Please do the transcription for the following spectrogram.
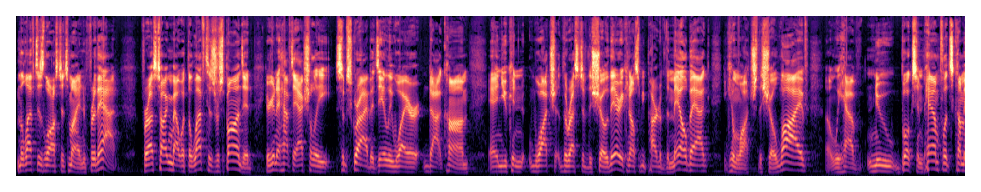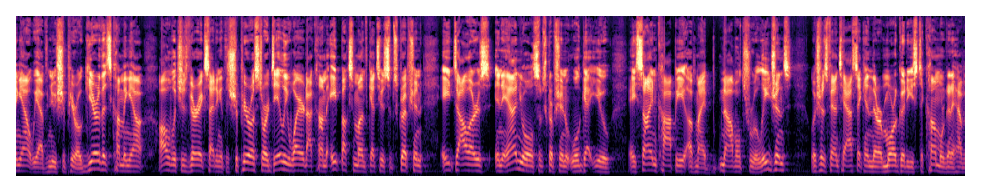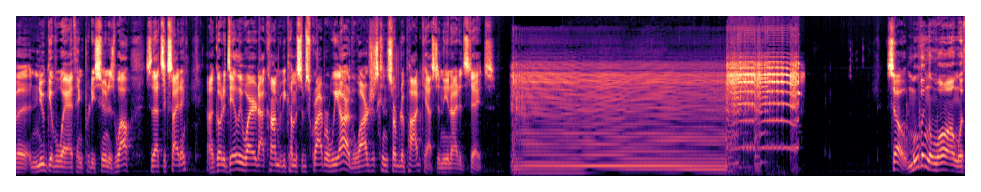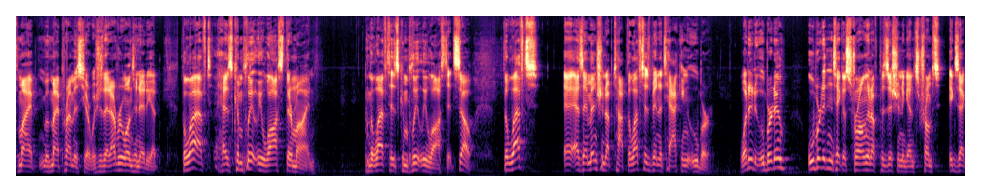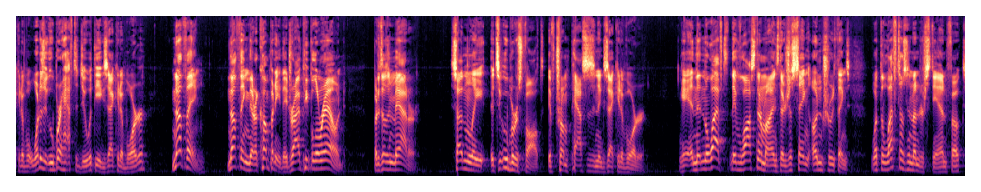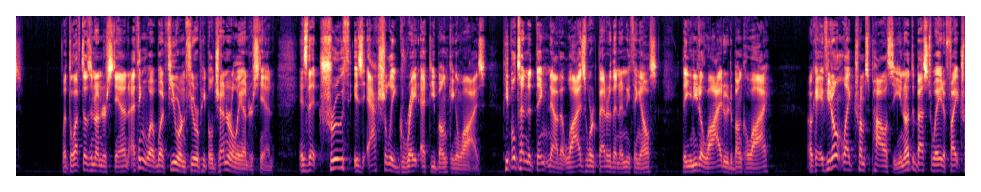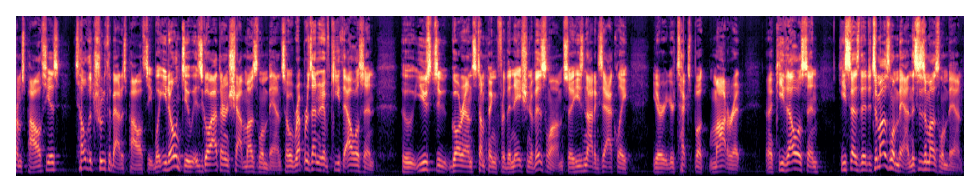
The left has lost its mind, and for that, for us talking about what the left has responded, you're going to have to actually subscribe at dailywire.com and you can watch the rest of the show there. You can also be part of the mailbag. You can watch the show live. Uh, we have new books and pamphlets coming out. We have new Shapiro gear that's coming out, all of which is very exciting at the Shapiro store. Dailywire.com, eight bucks a month gets you a subscription. Eight dollars an annual subscription will get you a signed copy of my novel True Allegiance which was fantastic. And there are more goodies to come. We're going to have a new giveaway, I think, pretty soon as well. So that's exciting. Uh, go to dailywire.com to become a subscriber. We are the largest conservative podcast in the United States. So, moving along with my with my premise here, which is that everyone's an idiot. The left has completely lost their mind. The left has completely lost it. So, the left, as I mentioned up top, the left has been attacking Uber. What did Uber do? Uber didn't take a strong enough position against Trump's executive. What does Uber have to do with the executive order? Nothing. Nothing. They're a company. They drive people around. But it doesn't matter. Suddenly, it's Uber's fault if Trump passes an executive order. Okay? And then the left, they've lost their minds. They're just saying untrue things. What the left doesn't understand, folks, what the left doesn't understand, I think what, what fewer and fewer people generally understand, is that truth is actually great at debunking lies. People tend to think now that lies work better than anything else, that you need a lie to debunk a lie. Okay, if you don't like Trump's policy, you know what the best way to fight Trump's policy is? Tell the truth about his policy. What you don't do is go out there and shout Muslim ban. So, Representative Keith Ellison, who used to go around stumping for the Nation of Islam, so he's not exactly your, your textbook moderate, uh, Keith Ellison, he says that it's a Muslim ban. This is a Muslim ban.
